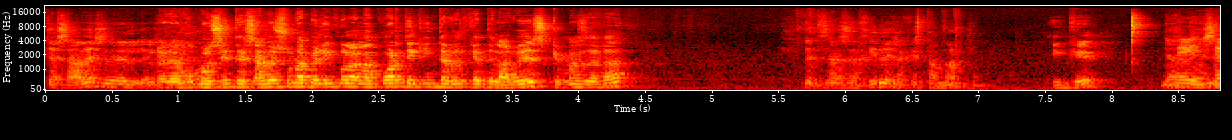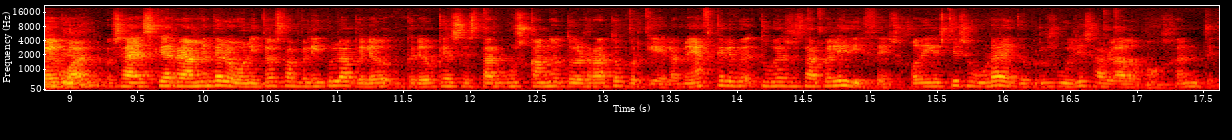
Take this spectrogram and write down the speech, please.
ya sabes el, el Pero como si te sabes una película la cuarta y quinta vez que te la ves, ¿qué más dará? Ya te sabes el giro y sabes que está muerto. ¿Y qué? Ya Da, tiene da igual, o sea, es que realmente lo bonito de esta película creo, creo que es estar buscando todo el rato, porque la primera vez que le tú ves esta peli dices, joder, yo estoy segura de que Bruce Willis ha hablado con gente.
